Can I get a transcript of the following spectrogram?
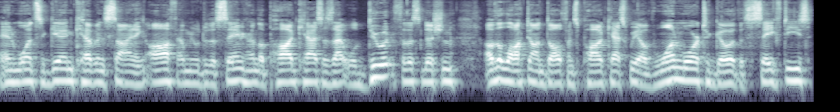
And once again, Kevin signing off, and we will do the same here on the podcast as that will do it for this edition of the Locked On Dolphins podcast. We have one more to go, the safeties,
